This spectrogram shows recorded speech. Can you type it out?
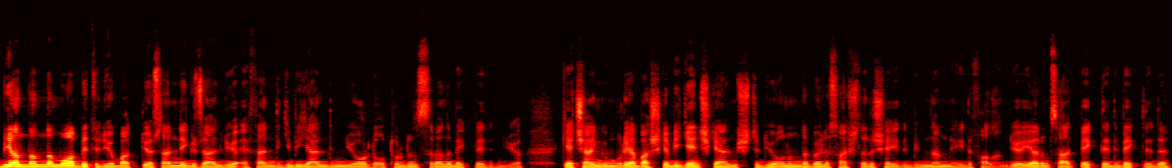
Bir yandan da muhabbet ediyor. Bak diyor sen ne güzel diyor. Efendi gibi geldin diyor. Orada oturdun sıranı bekledin diyor. Geçen gün buraya başka bir genç gelmişti diyor. Onun da böyle saçları şeydi bilmem neydi falan diyor. Yarım saat bekledi bekledi.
